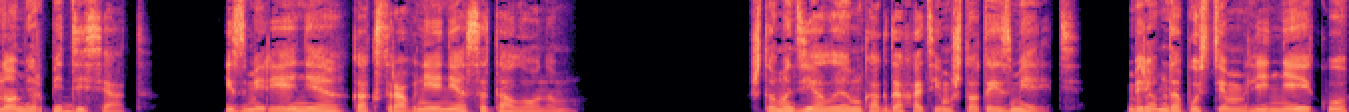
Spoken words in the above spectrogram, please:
Номер 50. Измерение как сравнение с эталоном. Что мы делаем, когда хотим что-то измерить? Берем, допустим, линейку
